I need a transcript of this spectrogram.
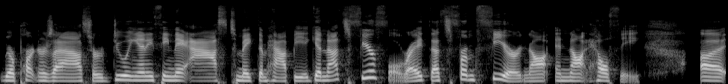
your partner's ass or doing anything they ask to make them happy. Again, that's fearful, right? That's from fear, not and not healthy uh,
